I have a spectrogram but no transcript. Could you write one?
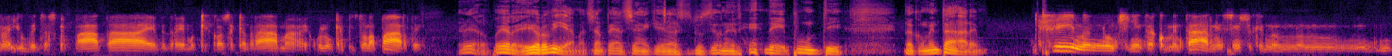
la Juve è già scappata e vedremo che cosa accadrà, ma è quello un capitolo a parte. È vero, poi ero, io ero via, ma ci hanno persi anche la restituzione dei, punti da commentare. Sì, ma non c'è niente da commentare, nel senso che non- non-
